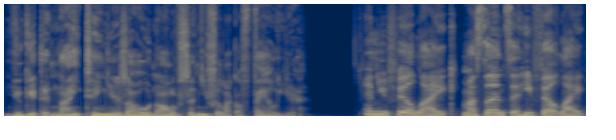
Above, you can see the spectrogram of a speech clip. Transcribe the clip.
You get to 19 years old and all of a sudden you feel like a failure. And you feel like my son said he felt like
